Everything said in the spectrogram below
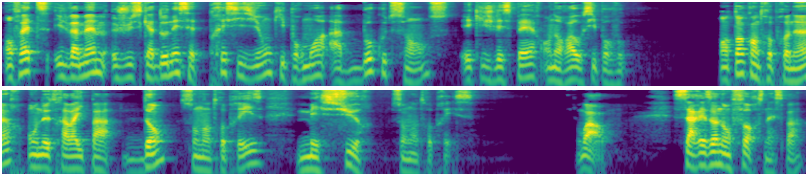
En fait, il va même jusqu'à donner cette précision qui pour moi a beaucoup de sens et qui je l'espère en aura aussi pour vous. En tant qu'entrepreneur, on ne travaille pas dans son entreprise, mais sur son entreprise. Waouh Ça résonne en force, n'est-ce pas?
